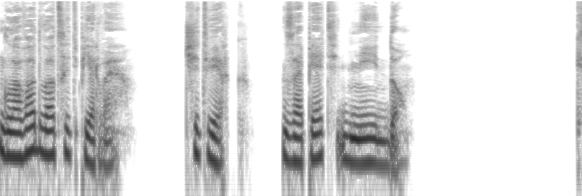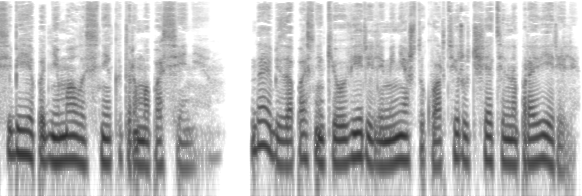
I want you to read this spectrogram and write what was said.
Глава 21. Четверг. За пять дней до. К себе я поднималась с некоторым опасением. Да, безопасники уверили меня, что квартиру тщательно проверили.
